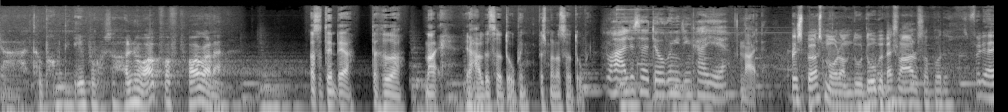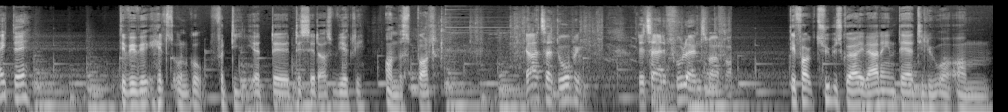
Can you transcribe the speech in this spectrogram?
jeg har aldrig brugt EPO, så hold nu op for pokker da. Altså den der, der hedder, nej, jeg har aldrig taget doping, hvis man har taget doping. Du har aldrig taget doping i din karriere. Nej. Det spørgsmål, om du er dopet, hvad svarer du så på det? Selvfølgelig er jeg ikke det. Det vil vi helst undgå, fordi at, øh, det sætter os virkelig on the spot. Jeg har taget doping. Det tager jeg det fulde ansvar for. Det folk typisk gør i hverdagen, det er, at de lyver om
